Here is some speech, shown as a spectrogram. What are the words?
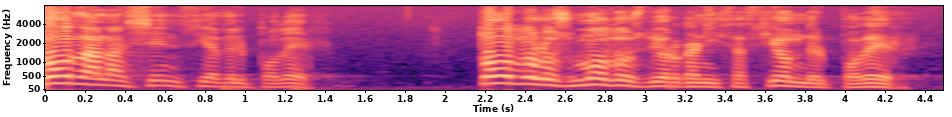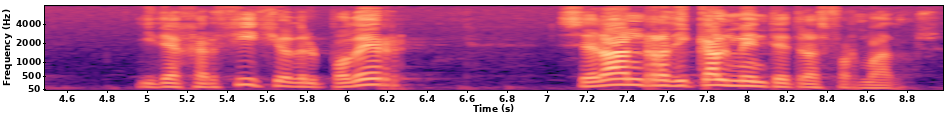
toda la esencia del poder, todos los modos de organización del poder y de ejercicio del poder serán radicalmente transformados.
